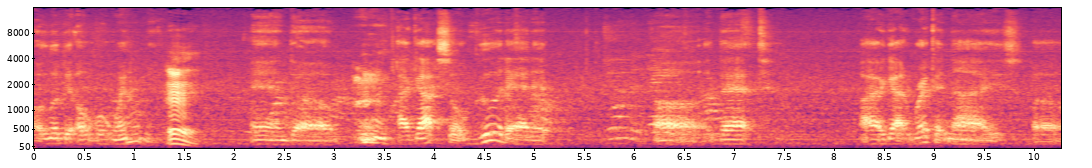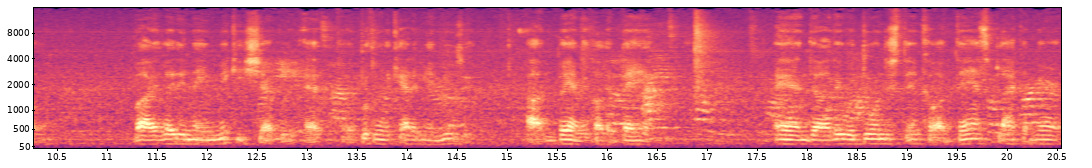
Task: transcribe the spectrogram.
a little bit overwhelming. Mm. And uh, I got so good at it uh, that I got recognized uh, by a lady named Mikki Shepard at uh, Brooklyn Academy of Music out in BAM. They call it BAM. And uh, they were doing this thing called Dance Black America.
